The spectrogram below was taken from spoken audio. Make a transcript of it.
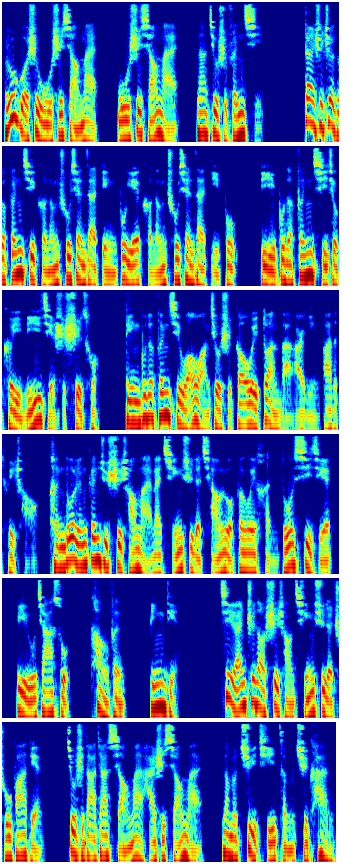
如果是五十想卖，五十想买，那就是分歧。但是这个分歧可能出现在顶部，也可能出现在底部。底部的分歧就可以理解是试错，顶部的分歧往往就是高位断板而引发的退潮。很多人根据市场买卖情绪的强弱，分为很多细节，例如加速、亢奋、冰点。既然知道市场情绪的出发点。就是大家想卖还是想买，那么具体怎么去看呢？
